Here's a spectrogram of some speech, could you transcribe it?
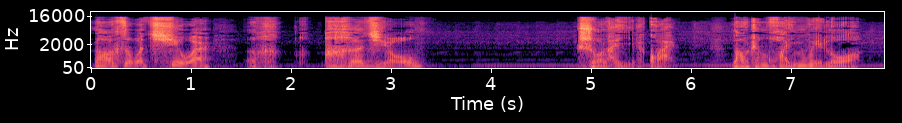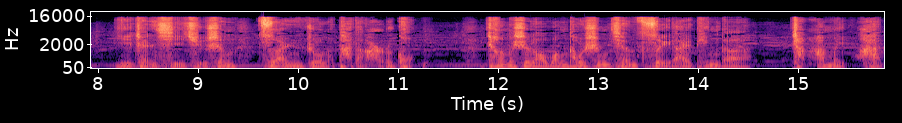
老子我就爱喝喝酒。”说来也怪，老张话音未落，一阵戏曲声钻入了他的耳孔，唱的是老王头生前最爱听的。铡美案，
